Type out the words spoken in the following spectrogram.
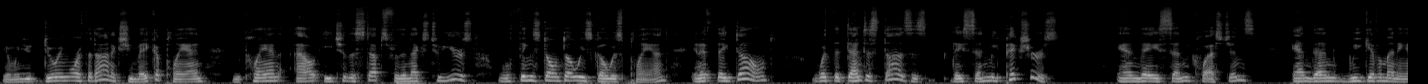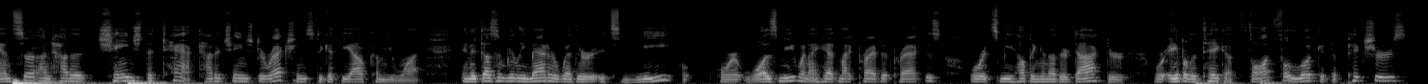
You know, when you're doing orthodontics, you make a plan, you plan out each of the steps for the next two years. Well, things don't always go as planned. And if they don't, what the dentist does is they send me pictures and they send questions, and then we give them an answer on how to change the tact, how to change directions to get the outcome you want. And it doesn't really matter whether it's me or it was me when I had my private practice, or it's me helping another doctor we're able to take a thoughtful look at the pictures,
